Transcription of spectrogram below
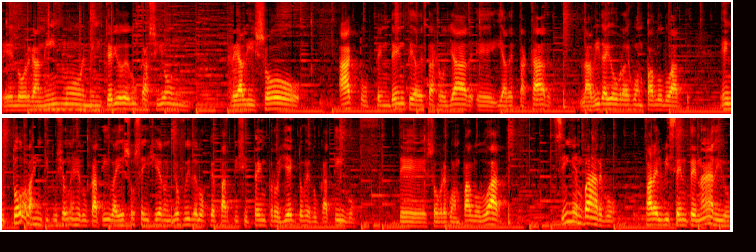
el organismo, el Ministerio de Educación realizó acto tendente a desarrollar eh, y a destacar la vida y obra de Juan Pablo Duarte en todas las instituciones educativas y eso se hicieron. Yo fui de los que participé en proyectos educativos de, sobre Juan Pablo Duarte. Sin embargo, para el bicentenario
